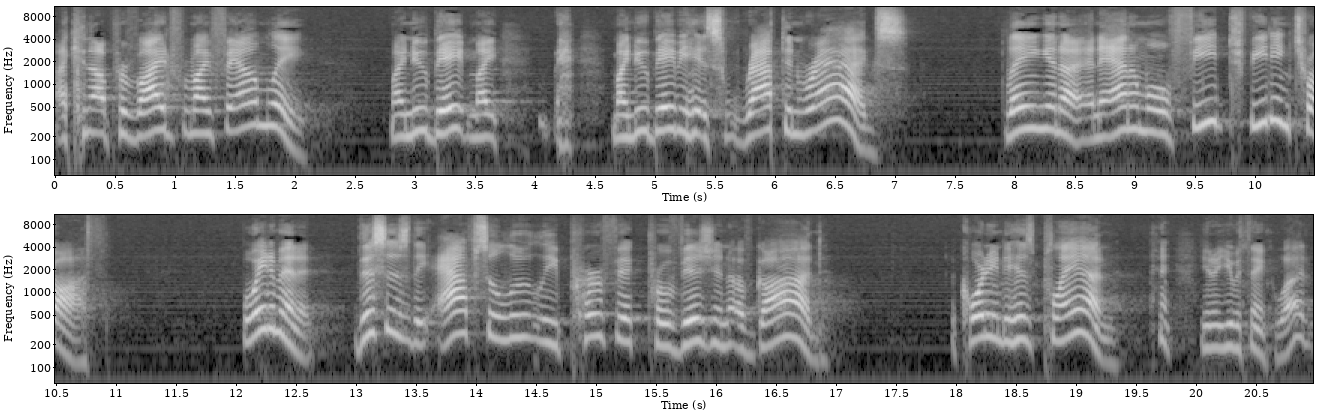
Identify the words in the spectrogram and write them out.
I cannot provide for my family. My new baby, my, my new baby is wrapped in rags, laying in a, an animal feed, feeding trough. But wait a minute. This is the absolutely perfect provision of God according to his plan. you know, you would think, what?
